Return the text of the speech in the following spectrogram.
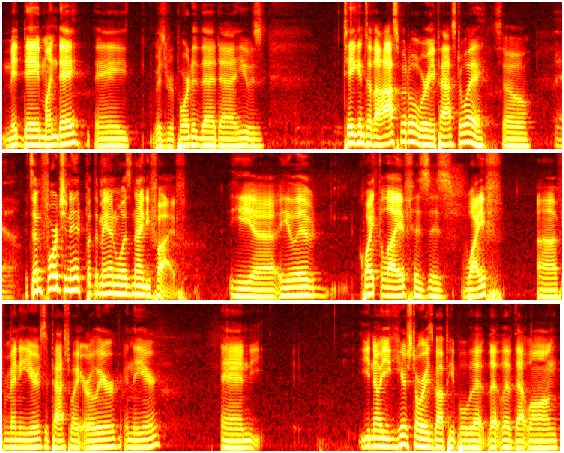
midday Monday. It was reported that uh, he was taken to the hospital where he passed away. So. It's unfortunate, but the man was 95. He uh, he lived quite the life. His his wife uh, for many years had passed away earlier in the year, and you know you hear stories about people that that live that long,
